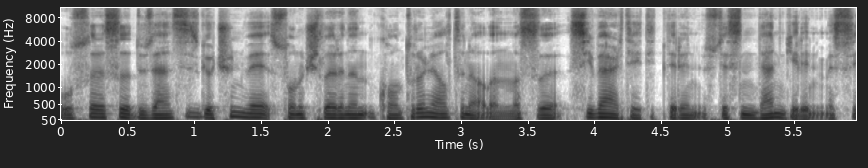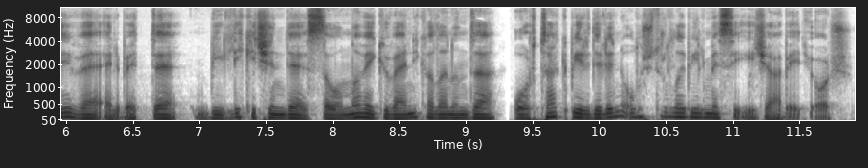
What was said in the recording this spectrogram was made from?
uluslararası düzensiz göçün ve sonuçlarının kontrol altına alınması, siber tehditlerin üstesinden gelinmesi ve elbette birlik içinde savunma ve güvenlik alanında ortak bir dilin oluşturulabilmesi icap ediyor.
